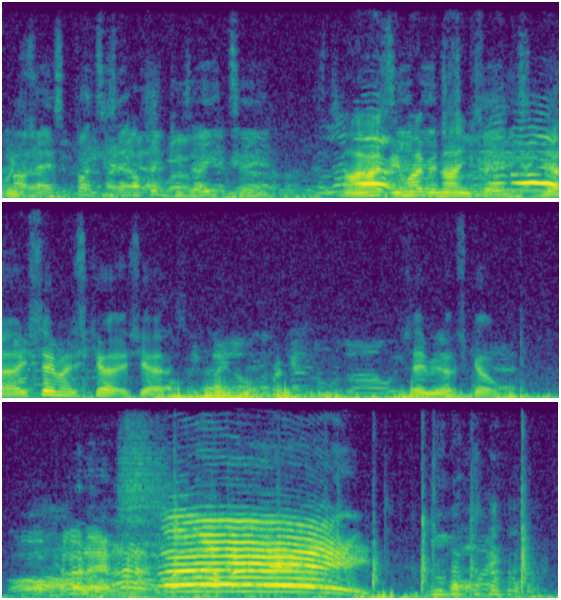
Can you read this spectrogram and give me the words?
probably. I think he's 18. No, he might be 19. Yeah, he's similar to Curtis, yeah. Same at school. Oh, Curtis! Hey!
